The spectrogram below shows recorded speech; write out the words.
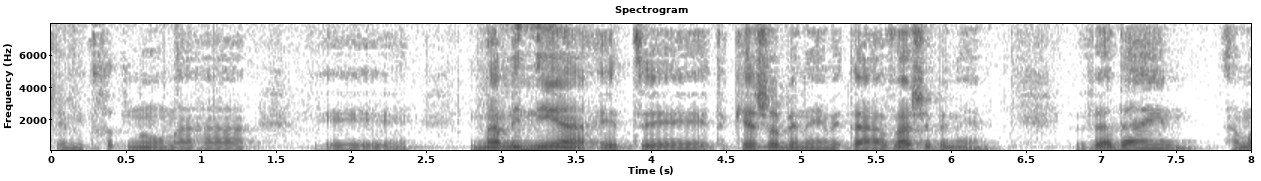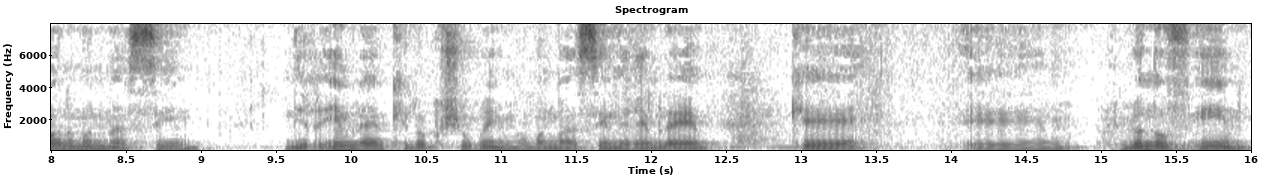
שהם התחתנו, מה, ה, מה מניע את, את הקשר ביניהם, את האהבה שביניהם, ועדיין המון המון מעשים נראים להם כלא קשורים, המון מעשים נראים להם כלא נובעים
